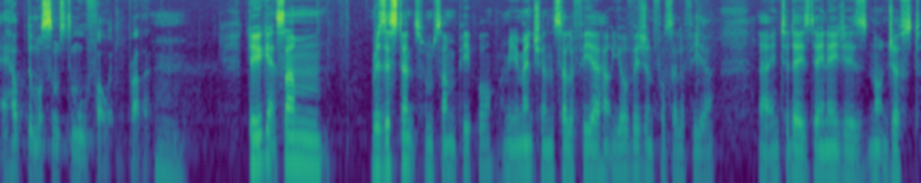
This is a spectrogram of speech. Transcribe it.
and help the Muslims to move forward, brother. Mm. Do you get some resistance from some people? I mean, you mentioned Salafia, how your vision for Salafia uh, in today's day and age is not just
